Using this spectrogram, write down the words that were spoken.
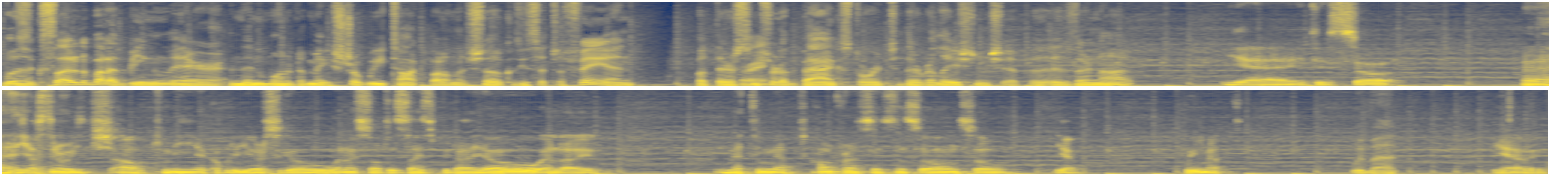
was excited about it being there and then wanted to make sure we talked about it on the show because he's such a fan but there's right. some sort of backstory to their relationship. Is there not? Yeah, it is. So uh, Justin reached out to me a couple of years ago when I started Sitespeed.io, and I met him at conferences and so on. So yeah, we met. We met. Yeah. We,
